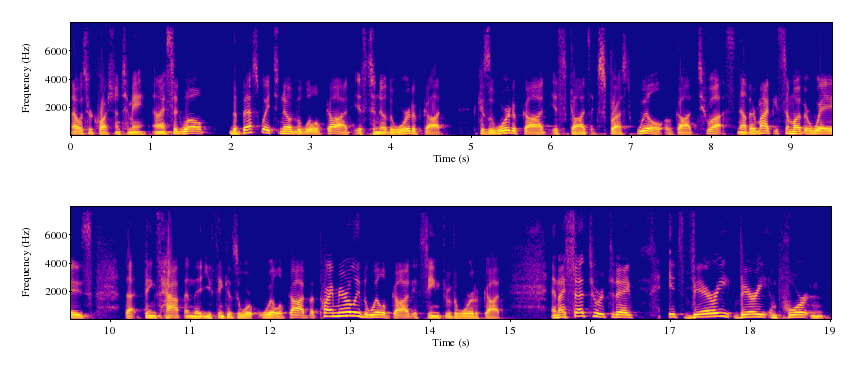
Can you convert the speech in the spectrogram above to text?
That was her question to me. And I said, Well, the best way to know the will of God is to know the Word of God, because the Word of God is God's expressed will of God to us. Now, there might be some other ways that things happen that you think is the will of God, but primarily the will of God is seen through the Word of God. And I said to her today, it's very, very important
